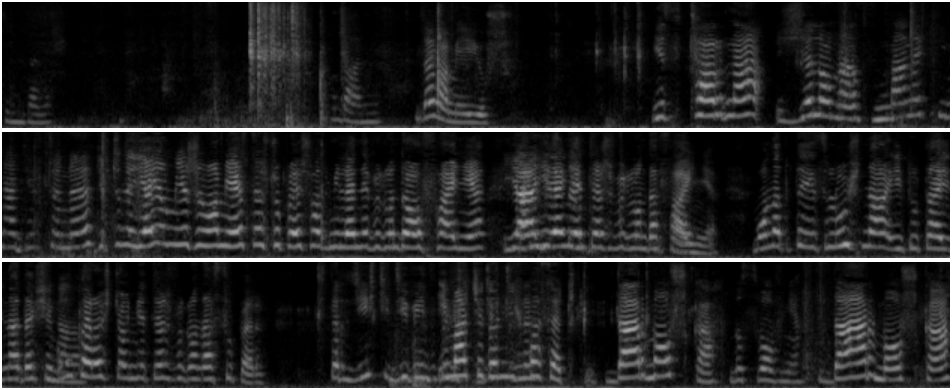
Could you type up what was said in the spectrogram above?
Ty mi dajesz. No daj mi. Dałam jej już. Jest czarna, zielona z manekina dziewczyny. Dziewczyny, ja ją mierzyłam, ja jestem szczuplejsza od Mileny, wyglądało fajnie. Ja Milenie jestem... też wygląda fajnie. Bo ona tutaj jest luźna i tutaj nadal się gumka rozciągnie, też wygląda super. 49 I macie do nich paseczki. Darmożka, dosłownie. Darmożka.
